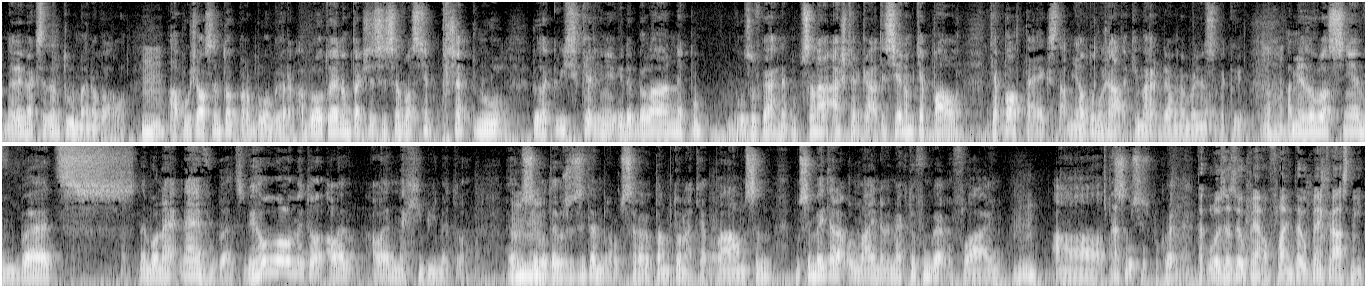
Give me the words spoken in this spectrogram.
nevím, jak se ten tool jmenoval. Hmm. A používal jsem to pro blogger a bylo to jenom tak, že si se vlastně přepnul do takové skrině, kde byla nepo, v vozovkách nepopsaná A4 a ty si jenom ťapal, ťapal text a měl to možná taky markdown nebo něco takového. Uh-huh. A mě to vlastně vůbec, nebo ne, ne vůbec, vyhovovalo mi to, ale, ale nechybí mi to. Já mm-hmm. si otevřu si ten browser, tam to naťapám, jsem, musím být teda online, nevím, jak to funguje offline mm-hmm. a, a jsem si spokojený. Tak Ulysses je úplně offline, to je úplně krásný.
